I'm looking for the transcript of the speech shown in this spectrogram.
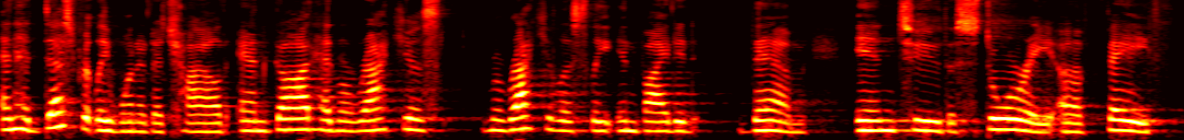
and had desperately wanted a child, and God had miraculous, miraculously invited them into the story of faith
